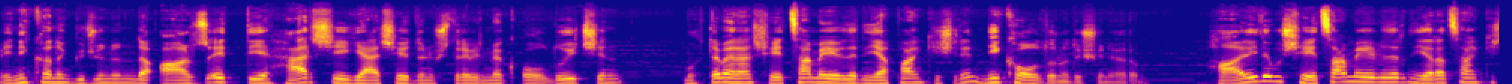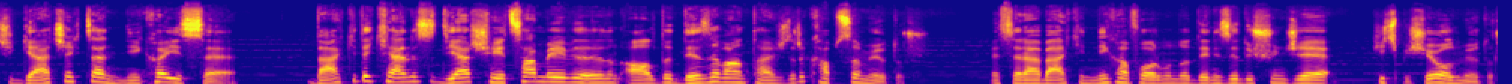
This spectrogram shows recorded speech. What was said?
ve Nika'nın gücünün de arzu ettiği her şeyi gerçeğe dönüştürebilmek olduğu için muhtemelen şeytan meyvelerini yapan kişinin Nika olduğunu düşünüyorum. Haliyle bu şeytan meyvelerini yaratan kişi gerçekten Nika ise belki de kendisi diğer şeytan meyvelerinin aldığı dezavantajları kapsamıyordur. Mesela belki Nika formunda denize düşünce hiçbir şey olmuyordur.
